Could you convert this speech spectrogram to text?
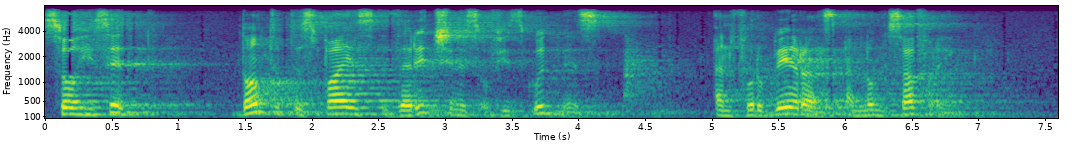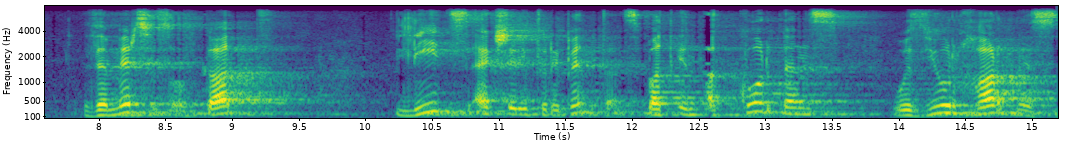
So he said, Don't despise the richness of his goodness and forbearance and long suffering. The mercies of God leads actually to repentance, but in accordance with your hardness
